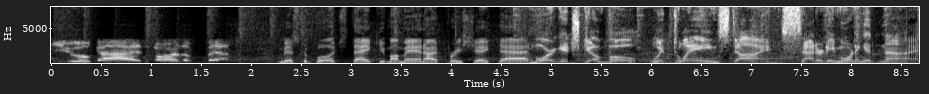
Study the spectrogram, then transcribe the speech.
You guys are the best. Mr. Butch, thank you, my man. I appreciate that. Mortgage Gumbo with Dwayne Stein, Saturday morning at 9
